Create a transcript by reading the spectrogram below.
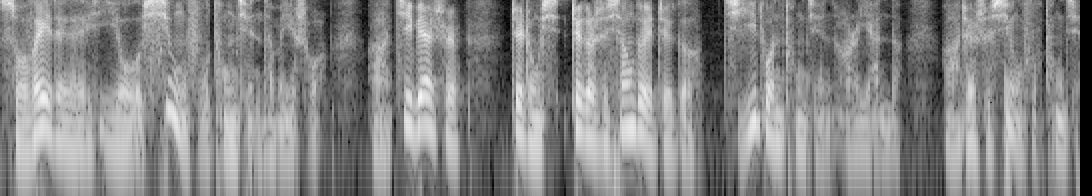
所谓这个有幸福通勤这么一说啊，即便是这种这个是相对这个极端通勤而言的啊，这是幸福通勤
